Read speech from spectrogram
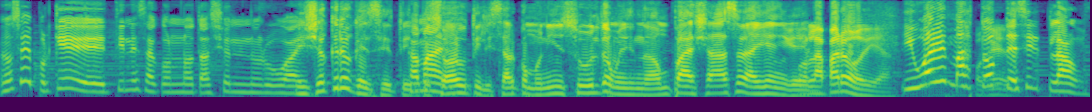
No sé por qué tiene esa connotación en Uruguay. Y yo creo que se Está empezó mal. a utilizar como un insulto, como diciendo a un payaso, a alguien que... Por la parodia. Igual es más Porque- top decir clown.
